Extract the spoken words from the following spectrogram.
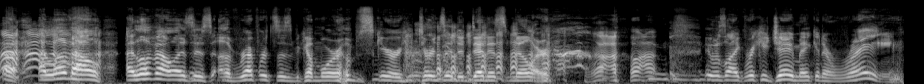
I love how I love how as his uh, references become more obscure, he turns into Dennis Miller. it was like Ricky Jay making it rain.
